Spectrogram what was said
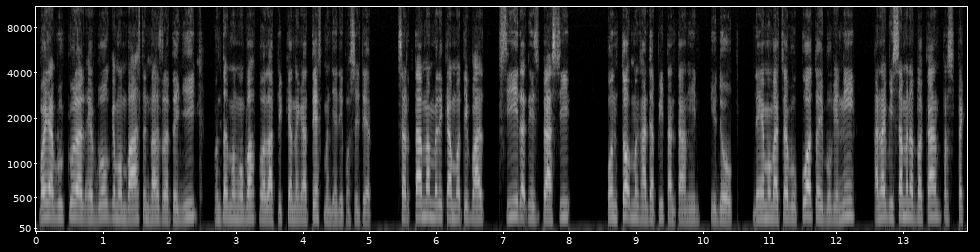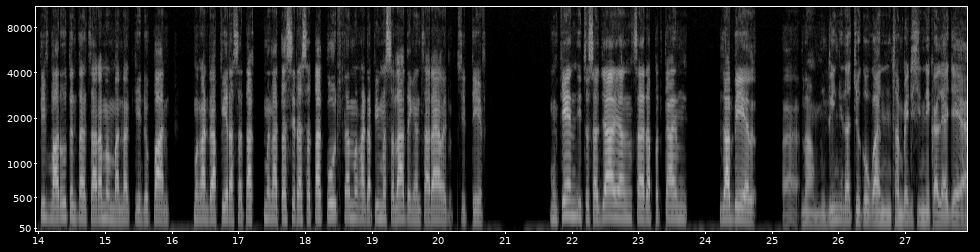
Banyak buku dan e-book yang membahas tentang strategi untuk mengubah pola pikir negatif menjadi positif, serta memberikan motivasi dan inspirasi untuk menghadapi tantangan hidup. Dengan membaca buku atau e-book ini, Anda bisa mendapatkan perspektif baru tentang cara memandang kehidupan, menghadapi rasa tak mengatasi rasa takut, dan menghadapi masalah dengan cara yang lebih positif. Mungkin itu saja yang saya dapatkan, Zabil. Nah, mungkin kita cukupkan sampai di sini kali aja ya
